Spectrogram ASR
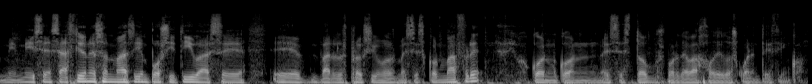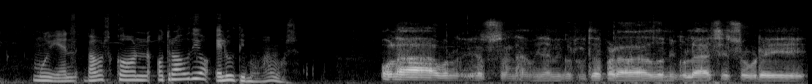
mis sensaciones son más bien positivas para los próximos meses con Mafre, digo, con, con ese stop pues, por debajo de 2.45. Muy bien, vamos con otro audio, el último, vamos. Hola, buenos días, Susana. Mira, mi consulta para don Nicolás es sobre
